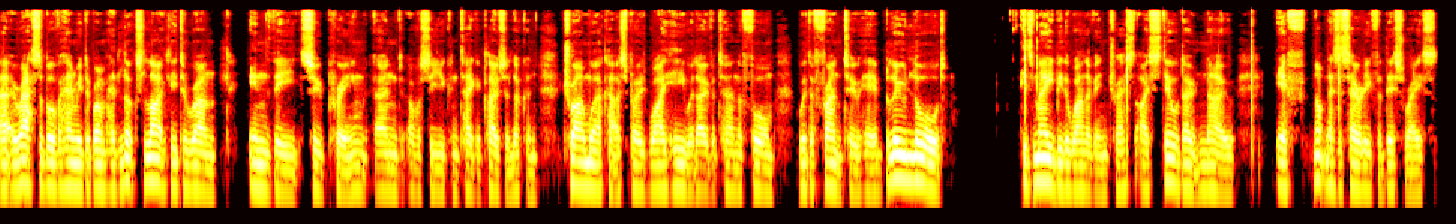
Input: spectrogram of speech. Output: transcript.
Uh, Irascible for Henry de Bromhead looks likely to run in the Supreme, and obviously you can take a closer look and try and work out, I suppose, why he would overturn the form with the front two here. Blue Lord is maybe the one of interest. I still don't know if, not necessarily for this race,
